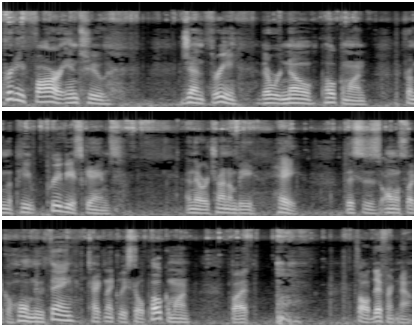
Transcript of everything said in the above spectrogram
pretty far into Gen 3, there were no Pokemon from the previous games. And they were trying to be, hey, this is almost like a whole new thing, technically still Pokemon, but it's all different now.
